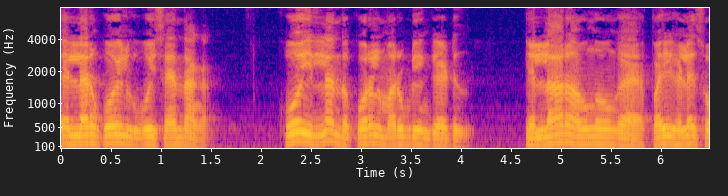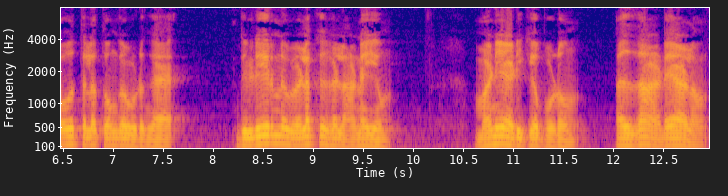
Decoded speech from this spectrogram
எல்லோரும் கோயிலுக்கு போய் சேர்ந்தாங்க. கோயிலில் அந்த குரல் மறுபடியும் கேட்டுது. எல்லாரும் அவங்கவுங்க பைகளை சுகத்தில் தொங்க விடுங்க. திடீர்னு விளக்குகள் அணையும். மணி அடிக்கப்படும். அதுதான் அடையாளம்.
